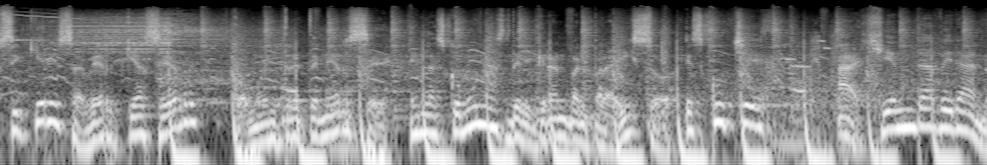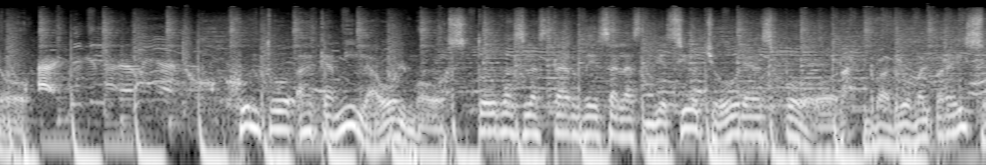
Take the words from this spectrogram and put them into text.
Si quieres saber qué hacer, cómo entretenerse en las comunas del Gran Valparaíso, escuche Agenda Verano. Junto a Camila Olmos, todas las tardes a las 18 horas por Radio Valparaíso.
